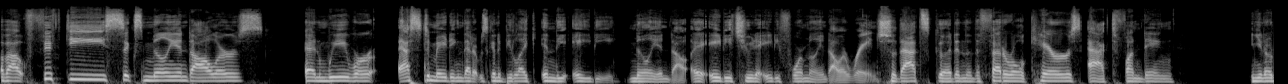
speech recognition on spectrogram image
about fifty-six million dollars, and we were estimating that it was going to be like in the eighty million dollar, eighty-two to eighty-four million dollar range. So that's good. And then the federal CARES Act funding you know,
